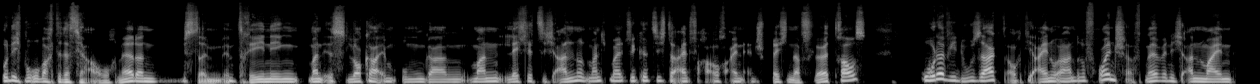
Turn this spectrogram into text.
Und ich beobachte das ja auch. Ne? Dann bist du im, im Training, man ist locker im Umgang, man lächelt sich an und manchmal entwickelt sich da einfach auch ein entsprechender Flirt draus. Oder wie du sagst, auch die eine oder andere Freundschaft. Ne? Wenn ich an meinen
